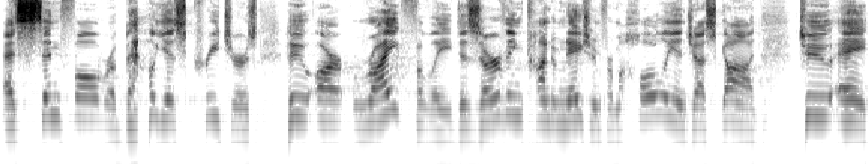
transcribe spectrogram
as sinful, rebellious creatures who are rightfully deserving condemnation from a holy and just God to a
